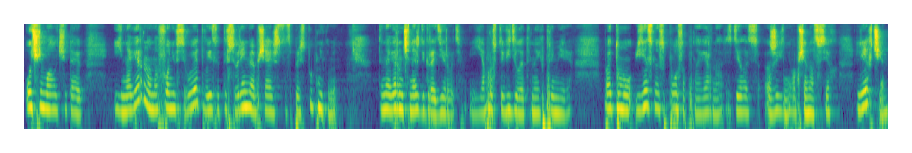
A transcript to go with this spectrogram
очень мало читают. И, наверное, на фоне всего этого, если ты все время общаешься с преступниками, ты, наверное, начинаешь деградировать. я просто видела это на их примере. Поэтому единственный способ, наверное, сделать жизнь вообще нас всех легче,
